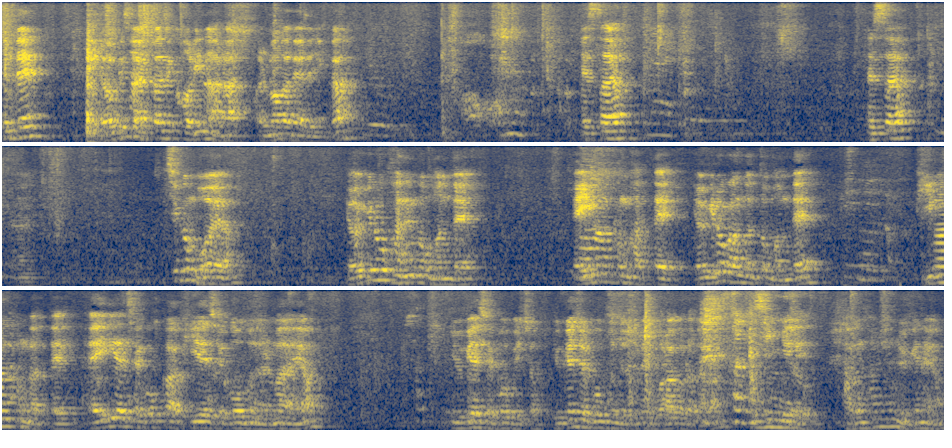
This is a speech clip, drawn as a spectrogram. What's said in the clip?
근데 여기서 여기까지 거리는 알아 얼마가 돼야 되니까 어. 됐어요? 네. 됐어요? 지금 뭐예요? 여기로 가는 건 뭔데? A만큼 갔대. 여기로 간 건 또 뭔데? B만큼 갔대. A의 제곱과 B의 제곱은 얼마예요? 6의 제곱이죠. 6의 제곱은 요즘에 뭐라 그러나요? 36. 답은 36이네요.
